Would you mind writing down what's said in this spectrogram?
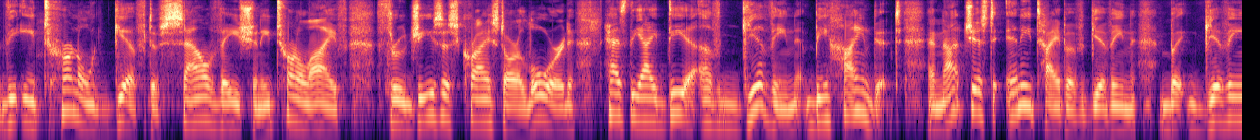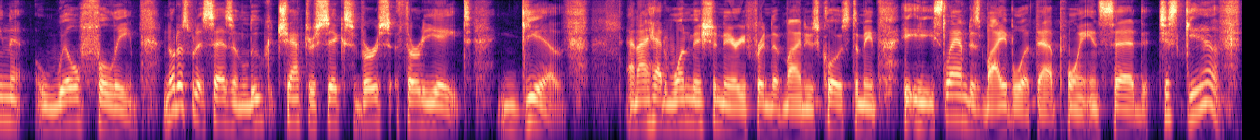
the eternal gift of salvation, eternal life through Jesus Christ our Lord, has the idea of giving behind it. And not just any type of giving, but giving willfully. Notice what it says in Luke chapter 6, verse 38 Give. And I had one missionary friend of mine who's close to me. He, he slammed his Bible at that point and said, Just give.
